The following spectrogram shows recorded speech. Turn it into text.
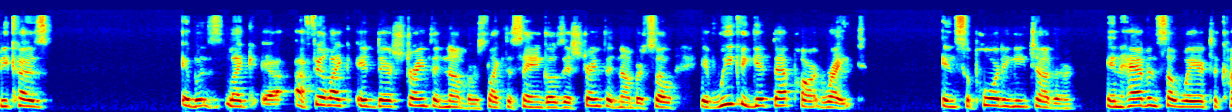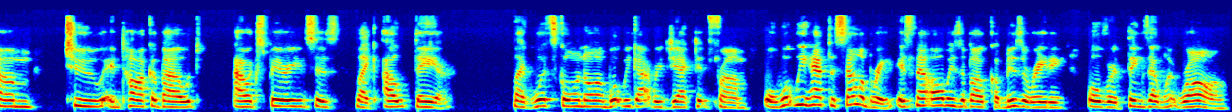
because it was like I feel like it, there's strength in numbers, like the saying goes, there's strength in numbers. So if we could get that part right in supporting each other, in having somewhere to come to and talk about our experiences like out there, like what's going on, what we got rejected from, or what we have to celebrate. It's not always about commiserating over things that went wrong.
